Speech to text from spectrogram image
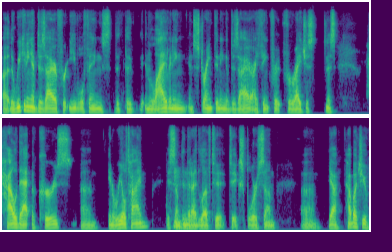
Uh, the weakening of desire for evil things the, the enlivening and strengthening of desire i think for for righteousness. How that occurs um, in real time is something Mhm. that i'd love to to explore some um, yeah how about you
